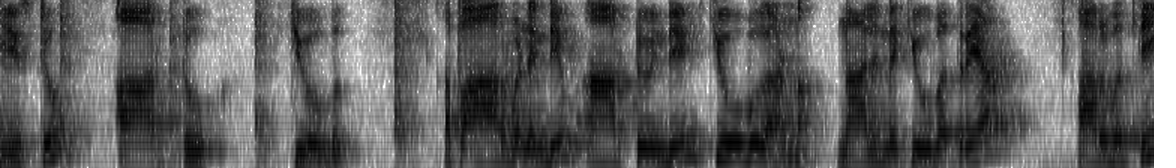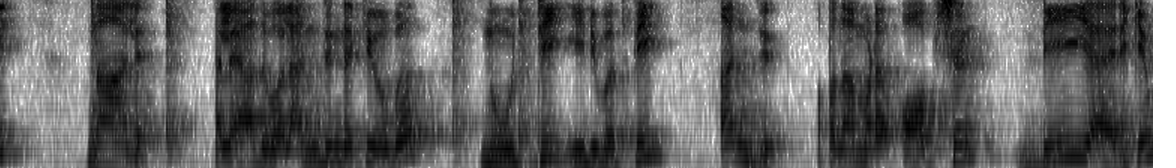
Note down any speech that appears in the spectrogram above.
is to R two cube അപ്പോൾ ആർ വണ്ണിന്റെയും ആർ ടുവിന്റെയും ക്യൂബ് കാണണം. നാലിന്റെ ക്യൂബ് എത്രയാ? അറുപത്തി നാല് അല്ലെ? അതുപോലെ അഞ്ചിന്റെ ക്യൂബ് നൂറ്റി ഇരുപത്തി അഞ്ച് അപ്പൊ നമ്മുടെ ഓപ്ഷൻ ഡി ആയിരിക്കും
